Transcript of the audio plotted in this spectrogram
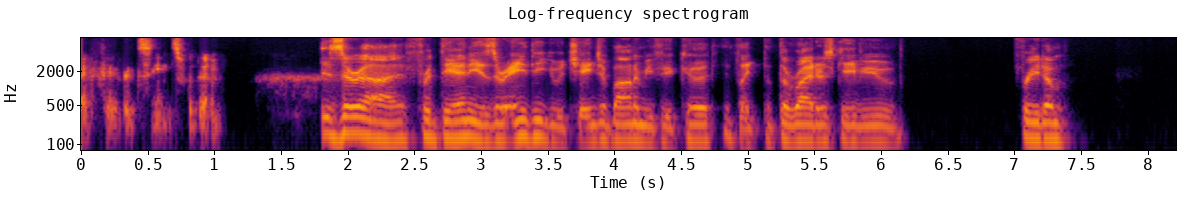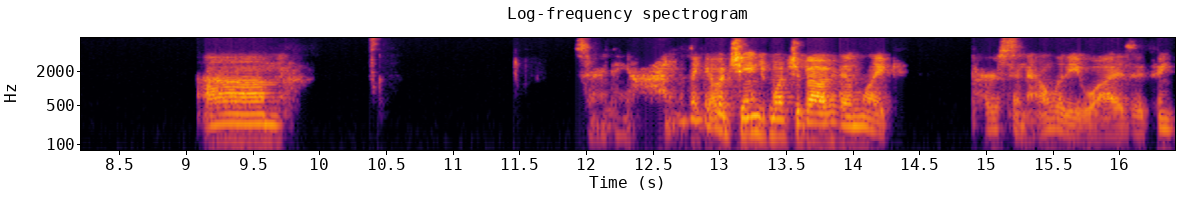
my favorite scenes with him. Is there uh for Danny? Is there anything you would change about him if you could? If like that the writers gave you freedom? Um, is there anything? I don't think I would change much about him, like personality wise. I think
